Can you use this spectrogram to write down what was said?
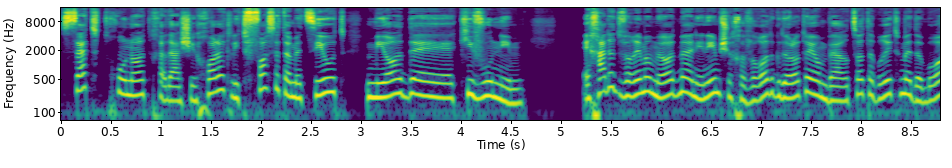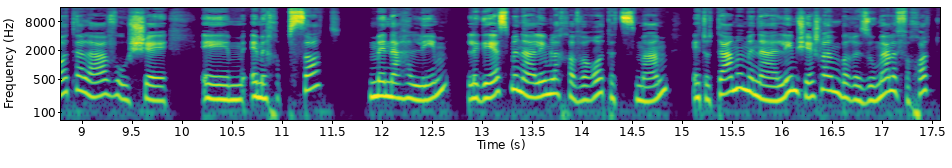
סט תכונות חדש, יכולת לתפוס את המציאות מעוד uh, כיוונים. אחד הדברים המאוד מעניינים שחברות גדולות היום בארצות הברית מדברות עליו, הוא שהן מחפשות מנהלים, לגייס מנהלים לחברות עצמם, את אותם המנהלים שיש להם ברזומה לפחות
